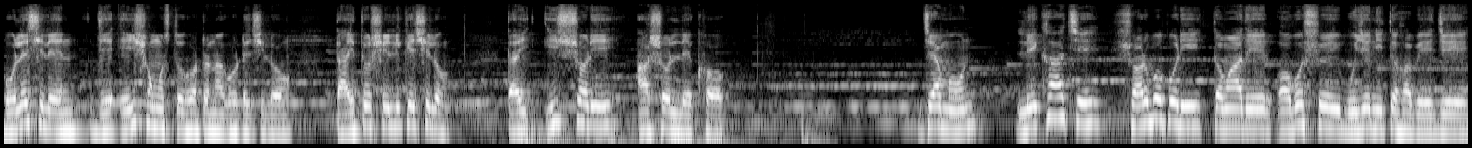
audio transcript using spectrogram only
বলেছিলেন যে এই সমস্ত ঘটনা ঘটেছিল, তাই তো সে লিখেছিল। তাই ঈশ্বরই আসল লেখক। যেমন লেখা আছে, সর্বোপরি তোমাদের অবশ্যই বুঝে নিতে হবে যে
